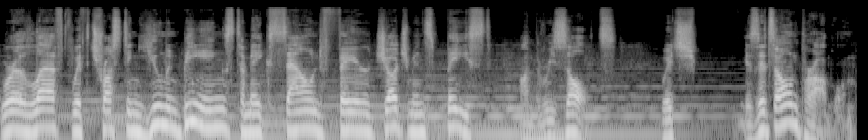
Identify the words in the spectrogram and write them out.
we're left with trusting human beings to make sound, fair judgments based on the results, which is its own problem.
